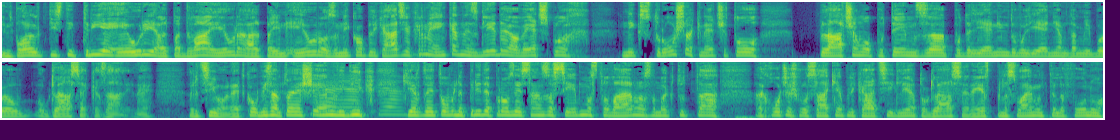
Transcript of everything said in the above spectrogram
In pol tisti 3 evri ali pa 2 evra ali pa 1 evro za neko aplikacijo, kar naenkrat ne zgledajo več sploh nek strošek, ne, če to plačamo potem z podeljenim dovoljenjem, da mi bojo oglase kazali. Ne. Recimo, ne. Tako, mislim, to je še en ja, ja vidik, ja, ja. kjer to ne pride prav zdaj samo zasebnost, pa varnost, ampak tudi ta, a hočeš v vsaki aplikaciji gledati oglase. Ne. Jaz pa na svojem telefonu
